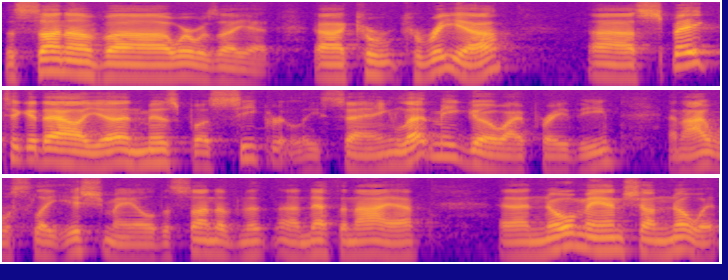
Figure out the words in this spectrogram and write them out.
the son of, uh, where was I at? Uh, Kareah, uh, spake to Gedaliah and Mizpah secretly, saying, Let me go, I pray thee, and I will slay Ishmael, the son of uh, Nethaniah, and no man shall know it.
